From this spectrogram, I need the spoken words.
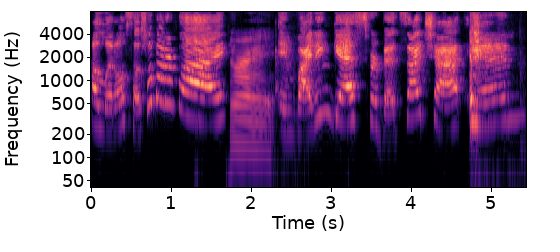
a little social butterfly, right? Inviting guests for bedside chat, and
